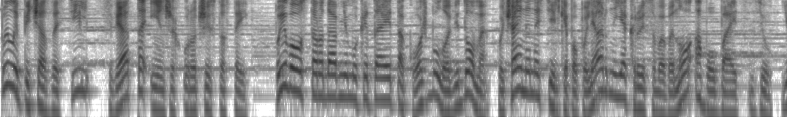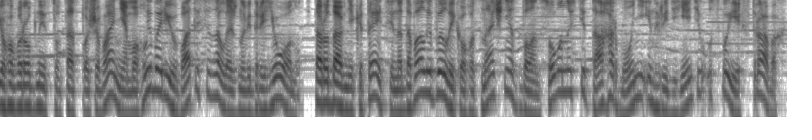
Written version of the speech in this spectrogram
пили під час застіль, свят та інших урочистостей. Пиво у стародавньому Китаї також було відоме, хоча й не настільки популярне, як рисове вино або байцзю. Його виробництво та споживання могли варіюватися залежно від регіону. Стародавні китайці надавали великого значення збалансованості та гармонії інгредієнтів у своїх стравах.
